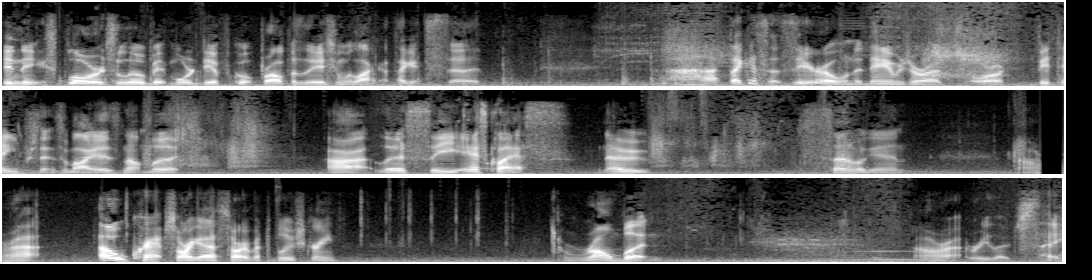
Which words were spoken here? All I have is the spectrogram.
in the Explorer, it's a little bit more difficult proposition with like I think it's uh, ah, I think it's a zero on the damage or a or a fifteen percent. Somebody, it's not much. All right, let's see S class. No, son of a gun. All right. Oh crap! Sorry guys. Sorry about the blue screen. Wrong button. All right, reload save.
